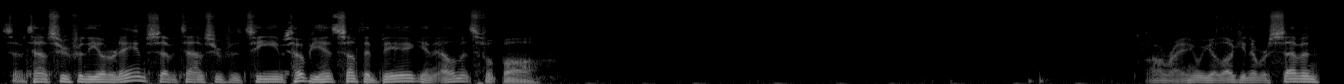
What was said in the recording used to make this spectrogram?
Seven times through for the owner names, seven times through for the teams. Hope you hit something big in Elements football. All right, here we go. Lucky number seven.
